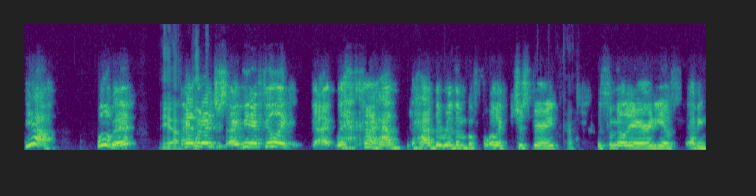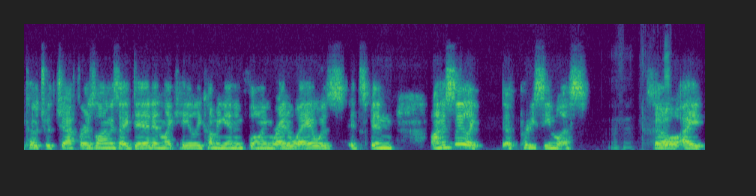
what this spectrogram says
Yeah, a little bit. Yeah. And, but I just, I mean, I feel like I kind of had had the rhythm before, like just very okay. with familiarity of having coached with Geoff for as long as I did, and like Haley coming in and flowing right away was. It's been honestly like pretty seamless. Mm-hmm. So I,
